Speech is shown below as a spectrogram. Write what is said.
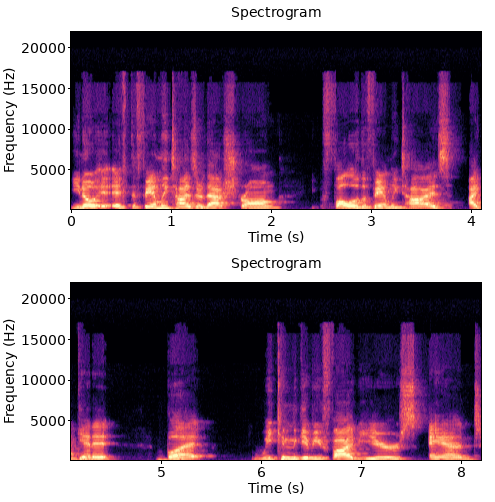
You know, if the family ties are that strong, follow the family ties. I get it, but we can give you five years and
